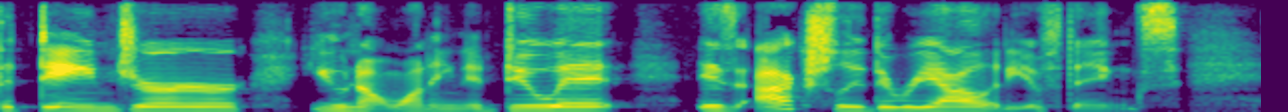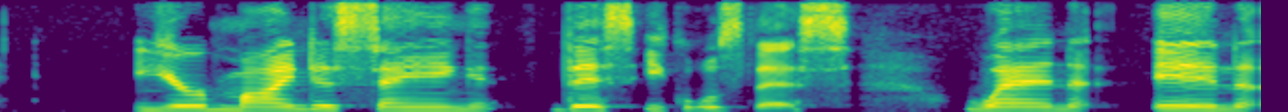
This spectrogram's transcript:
the danger, you not wanting to do it, is actually the reality of things. Your mind is saying this equals this. When in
